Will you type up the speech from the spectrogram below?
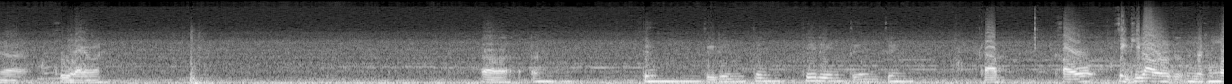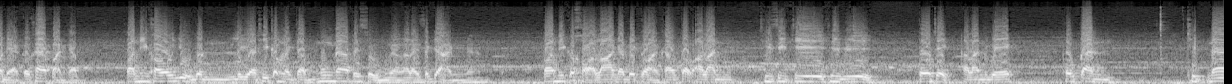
เออคุยอะไรวะเออตึงตึงตึงตึงตึงตึงตึงครับเขาสิ่งที่เราทั้งหมดเนี่ยก็แค่ฝันครับ ตอนนี้เขาอยู่บนเรือที่กำลังจะมุ่งหน้าไปสู่เมืองอะไรสักอย่างนะครับตอนนี้ก็ขอลากันไปก่อนครับกับอลัน TCG TV โปรเจกต์อลันเวกพบกันคลิปหน้า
